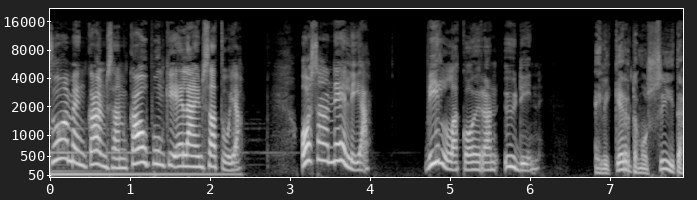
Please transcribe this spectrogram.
Suomen kansan kaupunkieläinsatuja. Osa neljä. Villakoiran ydin. Eli kertomus siitä,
